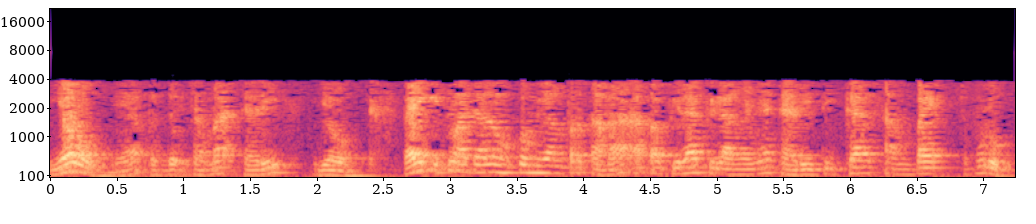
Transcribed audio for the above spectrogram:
yom ya. Bentuk jamak dari yom baik itu adalah hukum yang pertama apabila bilangannya dari tiga sampai sepuluh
